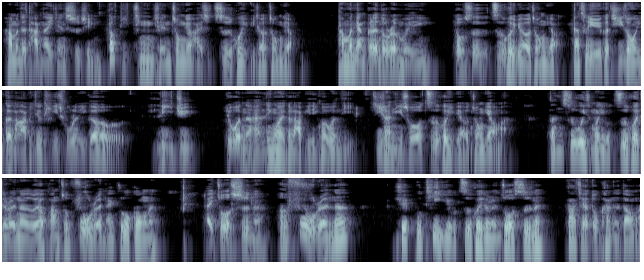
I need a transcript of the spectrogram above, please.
他们就谈了一件事情：到底金钱重要还是智慧比较重要？他们两个人都认为都是智慧比较重要，但是有一个其中一个拉比就提出了一个例句。就问了还另外一个拉比的一个问题：既然你说智慧比较重要嘛，但是为什么有智慧的人呢，都要帮助富人来做工呢，来做事呢？而富人呢，却不替有智慧的人做事呢？大家都看得到嘛，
